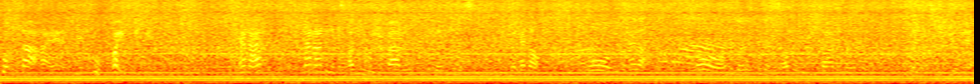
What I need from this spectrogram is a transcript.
逛大海啊，先做快一点。你看它，看它那个船的尾巴，那个那个石头，有没有看到？哦，有没有看到？哦，那个那个船的尾巴，那个痕迹有没有？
